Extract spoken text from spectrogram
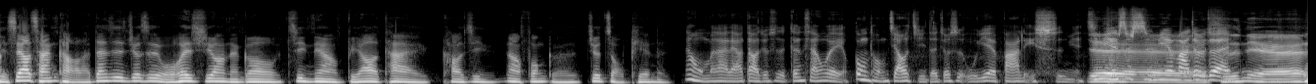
也是要参考了，但是就是我会希望能够尽量不要太靠近，那风格就走偏了。那我们来聊到就是跟三位有共同交集的，就是午夜巴黎十年，今年是十年嘛，对不对？十年。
